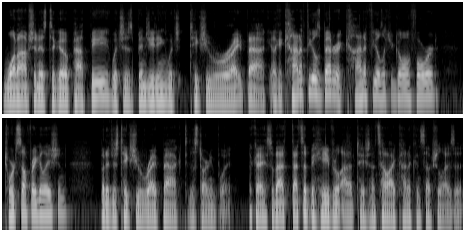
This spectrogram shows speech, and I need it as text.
One option is to go path B, which is binge eating, which takes you right back. Like it kind of feels better. It kind of feels like you're going forward towards self regulation, but it just takes you right back to the starting point. Okay, so that that's a behavioral adaptation. That's how I kind of conceptualize it.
